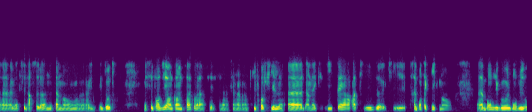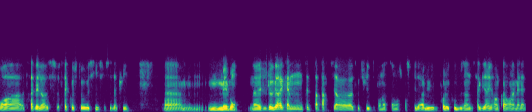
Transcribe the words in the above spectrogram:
euh, la Barcelone notamment euh, et, et d'autres. Mais c'est pour dire encore une fois que voilà, c'est un, un, petit profil euh, d'un mec hyper rapide, qui est très bon techniquement, euh, bon du gauche, bon du droit, très véloce, très costaud aussi sur ses appuis. Euh, mais bon, euh, je le verrai quand même peut-être pas partir tout de suite pour l'instant. Je pense qu'il a lui pour le coup besoin de s'aguerrir encore en MLS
